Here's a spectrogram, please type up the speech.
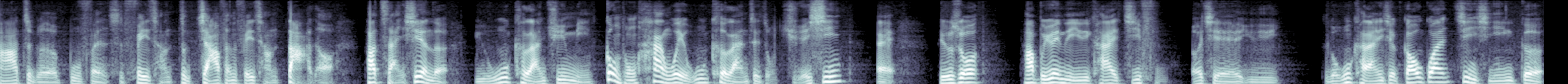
他这个部分是非常这加分非常大的哦，他展现了与乌克兰军民共同捍卫乌克兰这种决心。哎，比如说他不愿意离开基辅，而且与这个乌克兰一些高官进行一个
